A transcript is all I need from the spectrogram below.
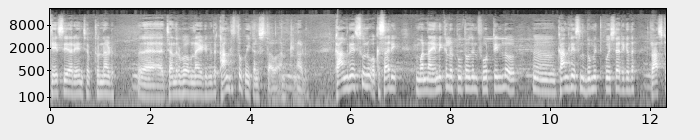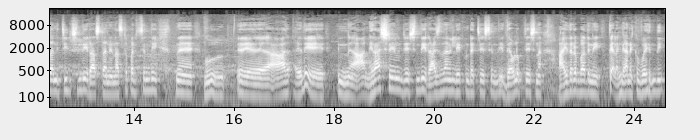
కేసీఆర్ ఏం చెప్తున్నాడు? చంద్రబాబు నాయుడు మీద కాంగ్రెస్తో పోయి కలుస్తావా అంటున్నాడు. కాంగ్రెస్ను ఒకసారి మొన్న ఎన్నికల్లో టూ థౌజండ్ ఫోర్టీన్లో కాంగ్రెస్ను దుమ్మెత్తిపోశారు కదా. రాష్ట్రాన్ని చీల్చింది రాష్ట్రాన్ని నష్టపరిచింది గు- ఆ- ఇది ఆ నిరాశ్రయం చేసింది రాజధాని లేకుండా చేసింది డెవలప్ చేసిన హైదరాబాద్ని తెలంగాణకు పోయింది.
